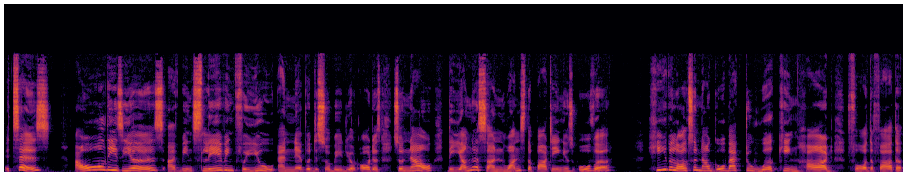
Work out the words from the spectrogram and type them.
It says, all these years I've been slaving for you and never disobeyed your orders. So now the younger son, once the partying is over, he will also now go back to working hard for the Father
